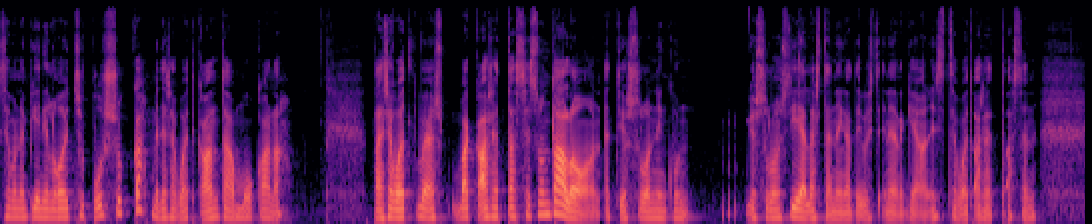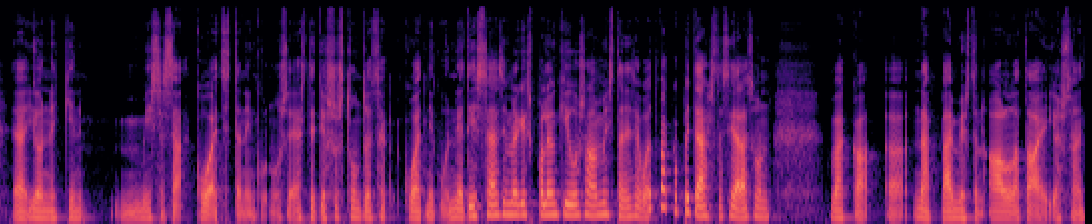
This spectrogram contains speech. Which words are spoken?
semmoinen pieni loitsupussukka, mitä sä voit kantaa mukana. Tai sä voit myös vaikka asettaa se sun taloon, että jos sulla on, niin kun, jos sulla on siellä sitä negatiivista energiaa, niin sitten sä voit asettaa sen jonnekin missä sä koet sitä niin kuin useasti. Et jos susta tuntuu, että sä koet niin kuin netissä esimerkiksi paljon kiusaamista, niin sä voit vaikka pitää sitä siellä sun vaikka äh, näppäimistön alla tai jossain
